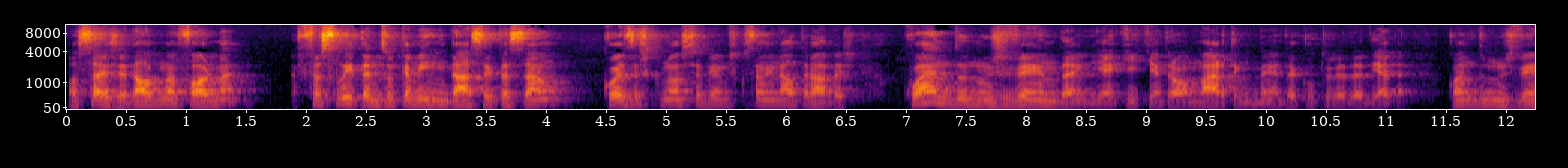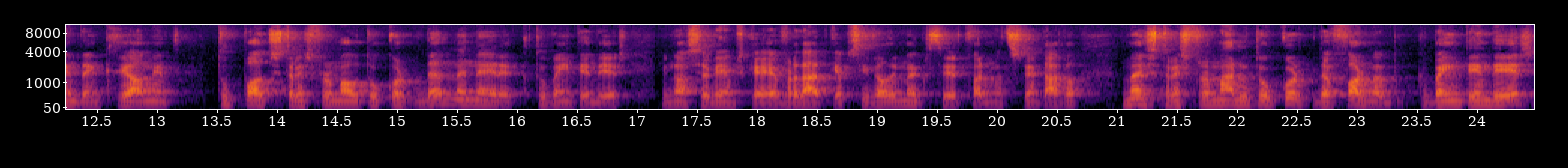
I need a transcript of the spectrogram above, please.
Ou seja, de alguma forma, facilita-nos o caminho da aceitação coisas que nós sabemos que são inalteráveis. Quando nos vendem, e é aqui que entra o marketing né, da cultura da dieta, quando nos vendem que realmente tu podes transformar o teu corpo da maneira que tu bem entenderes, e nós sabemos que é verdade que é possível emagrecer de forma sustentável, mas transformar o teu corpo da forma que bem entenderes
